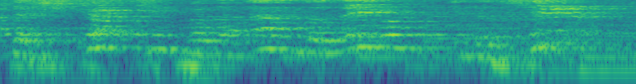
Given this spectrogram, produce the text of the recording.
a destruction for the unbelievers and the sinners.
